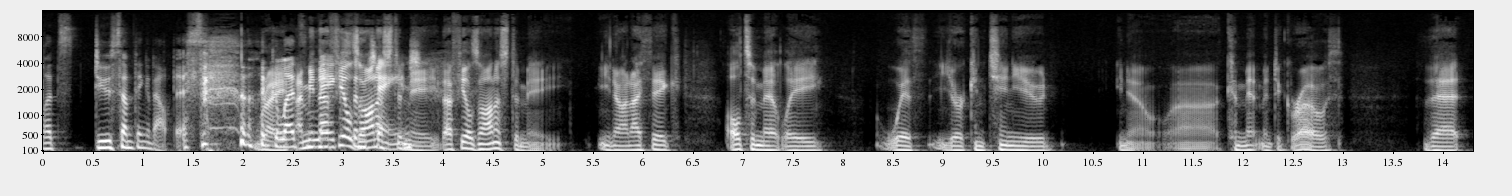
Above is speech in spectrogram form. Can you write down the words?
let's do something about this. like, right. I mean, that feels honest change. to me. That feels honest to me. You know, and I think ultimately with your continued, you know, uh, commitment to growth, that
